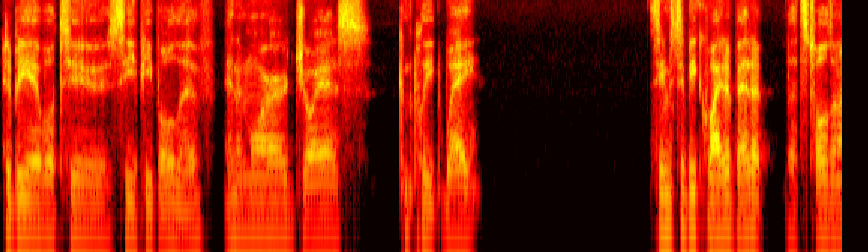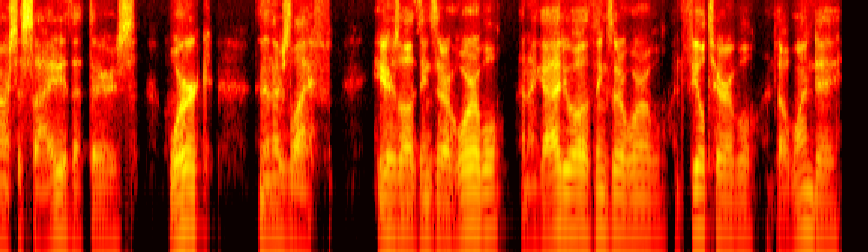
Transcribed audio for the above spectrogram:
to be able to see people live in a more joyous, complete way seems to be quite a bit of, that's told in our society that there's work and then there's life. Here's all the things that are horrible, and I gotta do all the things that are horrible and feel terrible until one day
